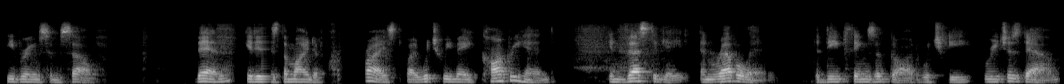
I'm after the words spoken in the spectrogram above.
he brings himself. Then it is the mind of Christ by which we may comprehend, investigate, and revel in the deep things of God, which he reaches down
